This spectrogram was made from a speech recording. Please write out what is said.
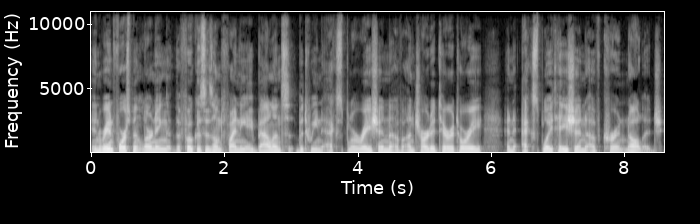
In reinforcement learning, the focus is on finding a balance between exploration of uncharted territory and exploitation of current knowledge.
